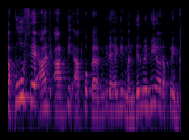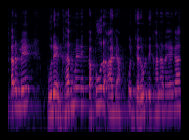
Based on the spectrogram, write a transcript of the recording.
कपूर से आज आरती आपको करनी रहेगी मंदिर में भी और अपने घर में, पूरे घर में कपूर आज आपको ज़रूर दिखाना रहेगा,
